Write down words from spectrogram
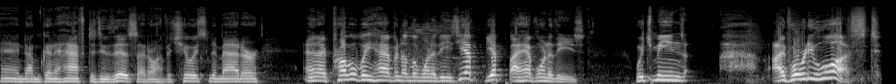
And I'm going to have to do this. I don't have a choice in the matter. And I probably have another one of these. Yep, yep, I have one of these. Which means I've already lost.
